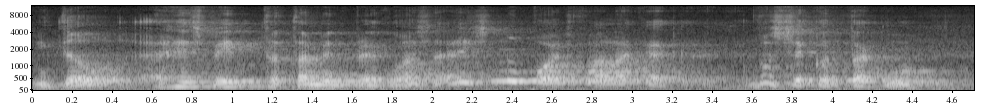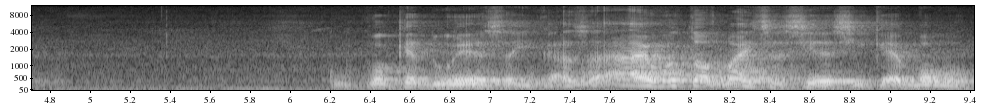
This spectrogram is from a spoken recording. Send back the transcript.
Então, a respeito do tratamento precoce, a gente não pode falar que você quando está com, com, qualquer doença em casa, ah, eu vou tomar isso assim, assim que é bom.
